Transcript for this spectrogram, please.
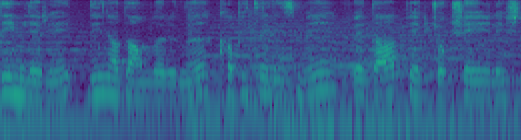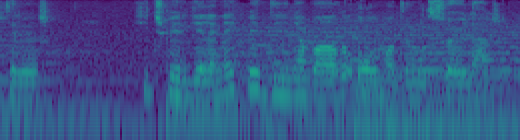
Dinleri, din adamlarını, kapitalizmi ve daha pek çok şeyi eleştirir. Hiçbir gelenek ve dine bağlı olmadığını söyler.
